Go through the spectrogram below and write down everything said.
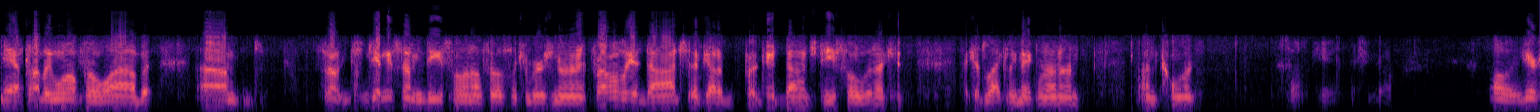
Yeah, probably won't for a while, but um, so get me something diesel and I'll throw some conversion on it. Probably a Dodge. They've got a, a good Dodge diesel that I could I could likely make run on on corn. Okay, there you go. Oh, you're,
